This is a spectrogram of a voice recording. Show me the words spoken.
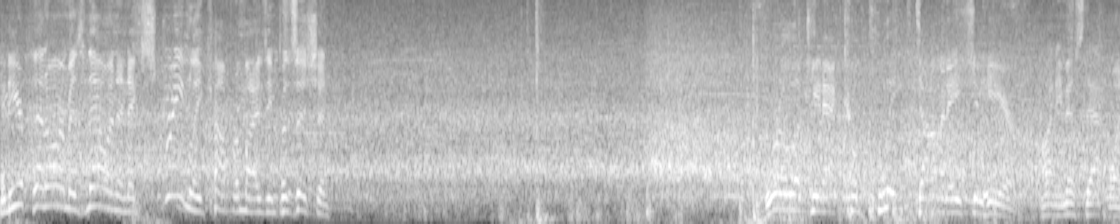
And here, That arm is now in an extremely compromising position. We're looking at complete domination here. Oh, and he missed that one.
